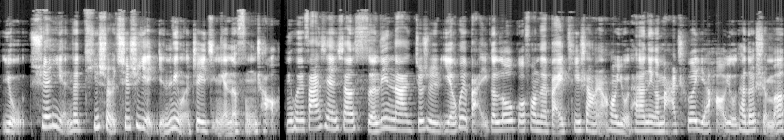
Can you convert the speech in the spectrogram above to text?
有宣言的 T 恤，其实也引领了这几年的风潮。你会发现，像 Celine 就是也会把一个 logo 放在白 T 上，然后有它的那个马车也好，有它的什么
